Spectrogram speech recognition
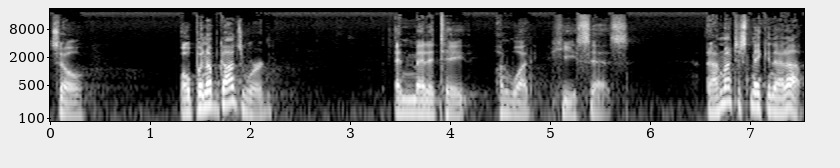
So, open up God's Word and meditate on what He says. And I'm not just making that up,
